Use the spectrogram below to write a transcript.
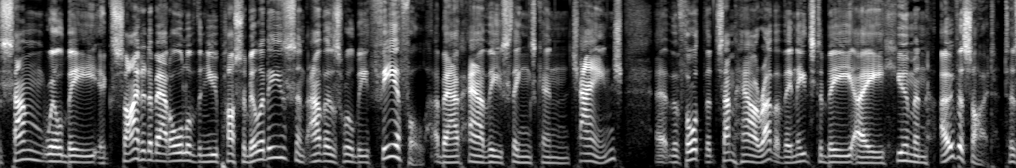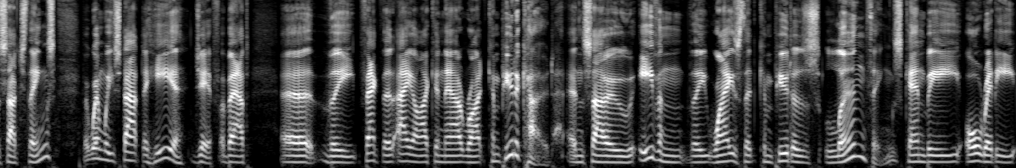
Some will be excited about all of the new possibilities, and others will be fearful about how these things can change. Uh, the thought that somehow or other there needs to be a human oversight to such things. But when we start to hear, Jeff, about uh, the fact that AI can now write computer code. And so even the ways that computers learn things can be already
